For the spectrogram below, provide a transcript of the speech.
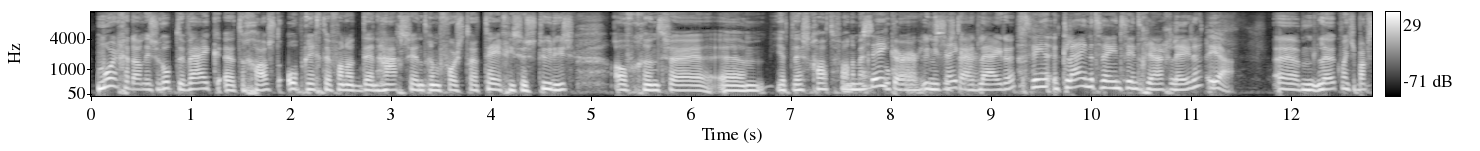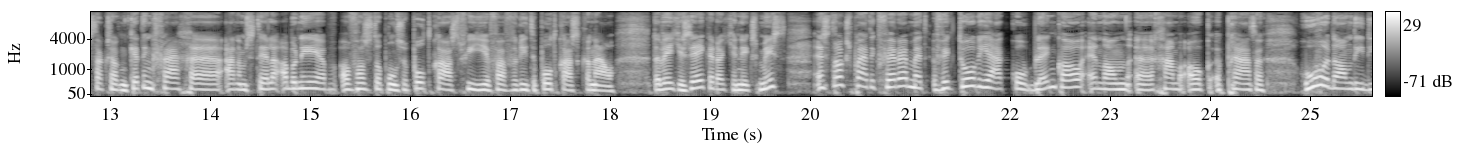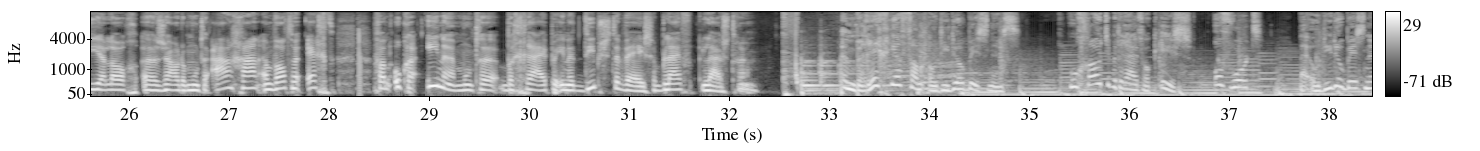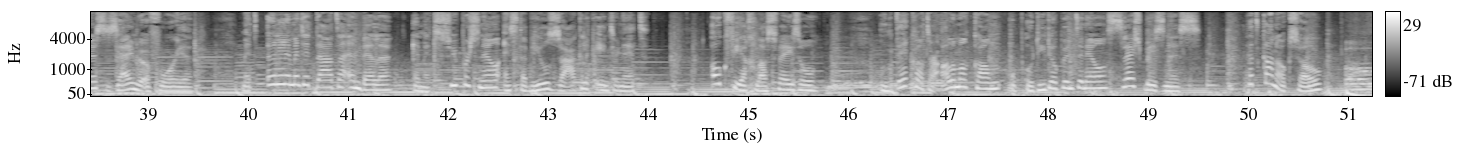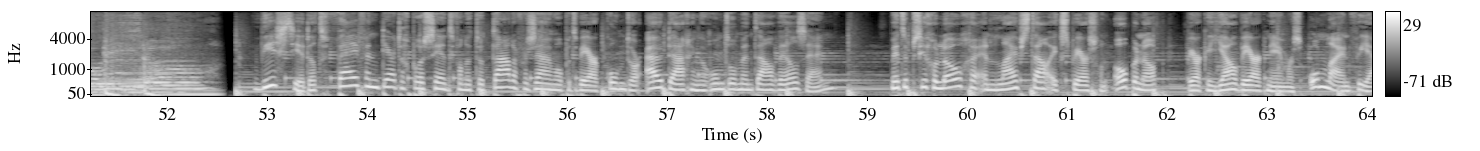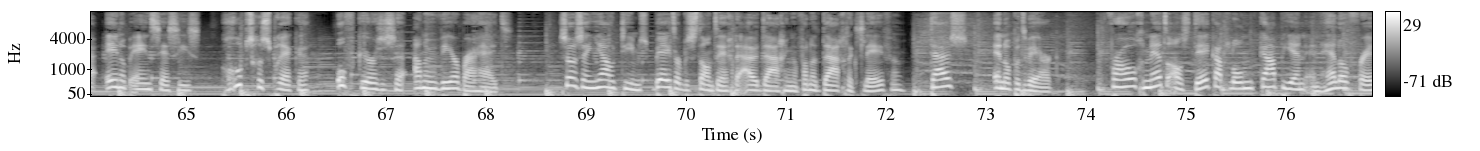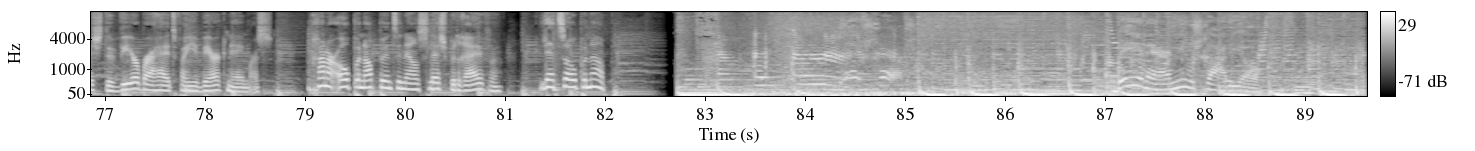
Morgen dan is Rob de Wijk uh, te gast, oprichter van het Den Haag Centrum voor Strategische Studies. Overigens, uh, um, je hebt les gehad van hem, Zeker. Universiteit zeker. Leiden. een kleine 22 jaar geleden. Ja, Um, leuk, want je mag straks ook een kettingvraag uh, aan hem stellen. Abonneer je alvast op onze podcast via je favoriete podcastkanaal. Dan weet je zeker dat je niks mist. En straks praat ik verder met Victoria Koblenko. En dan uh, gaan we ook praten hoe we dan die dialoog uh, zouden moeten aangaan. En wat we echt van Oekraïne moeten begrijpen in het diepste wezen. Blijf luisteren. Een berichtje van Odido Business. Hoe groot je bedrijf ook is of wordt, bij Odido Business zijn we er voor je. Met unlimited data en bellen en met supersnel en stabiel zakelijk internet. Ook via glasvezel. Ontdek wat er allemaal kan op odido.nl/slash business. Het kan ook zo. Wist je dat 35% van het totale verzuim op het werk komt door uitdagingen rondom mentaal welzijn? Met de psychologen en lifestyle-experts van OpenUp werken jouw werknemers online via één op één sessies, groepsgesprekken of cursussen aan hun weerbaarheid. Zo zijn jouw teams beter bestand tegen de uitdagingen van het dagelijks leven, thuis en op het werk. Verhoog net als Decathlon, KPN en HelloFresh de weerbaarheid van je werknemers. Ga naar openup.nl/slash bedrijven. Let's open up. BNR Nieuwsradio.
